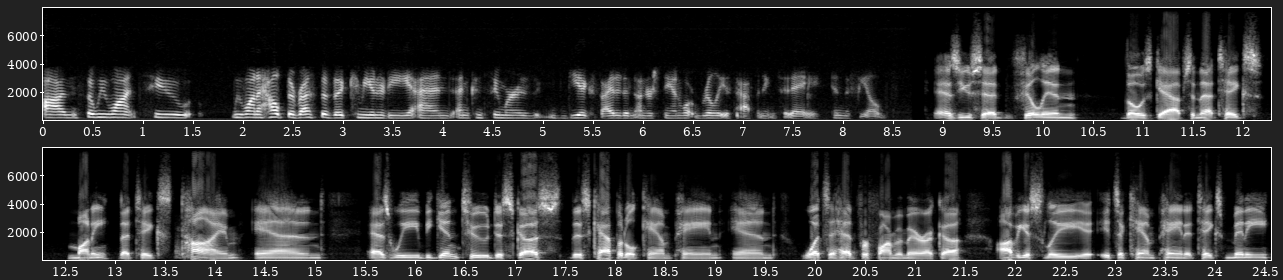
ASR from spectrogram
Um, so we want to we want to help the rest of the community and, and consumers be excited and understand what really is happening today in the fields. As you said, fill in those gaps, and that takes money, that takes time. And as we begin to discuss this capital campaign and what's ahead for Farmamerica, obviously it's a campaign. It takes many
